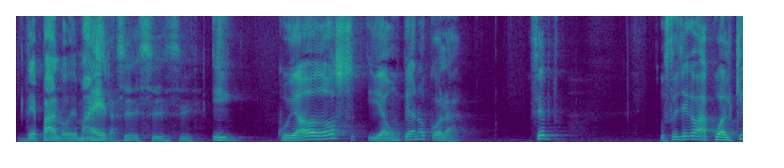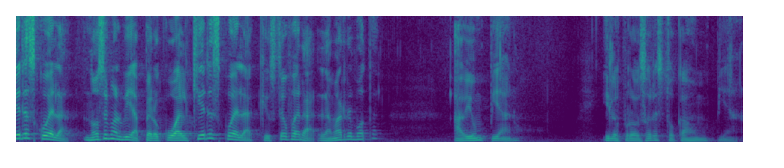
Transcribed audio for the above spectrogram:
de palo, de madera. Sí, sí, sí. Y cuidado dos y a un piano cola, ¿cierto? Usted llegaba a cualquier escuela, no se me olvida, pero cualquier escuela que usted fuera la más remota, había un piano. Y los profesores tocaban piano.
